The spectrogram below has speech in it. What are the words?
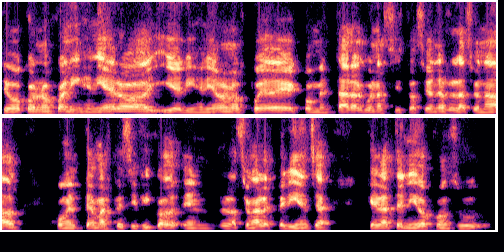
yo conozco al ingeniero y el ingeniero nos puede comentar algunas situaciones relacionadas con el tema específico en relación a la experiencia que él ha tenido con, su,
